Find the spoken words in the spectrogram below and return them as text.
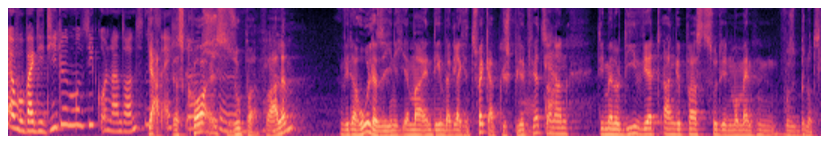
Ja, wobei die Titelmusik und ansonsten Ja, ist echt das Chor schön. ist super. Vor allem wiederholt er sich nicht immer, indem der gleiche Track abgespielt wird, sondern die Melodie wird angepasst zu den Momenten, wo sie benutzt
